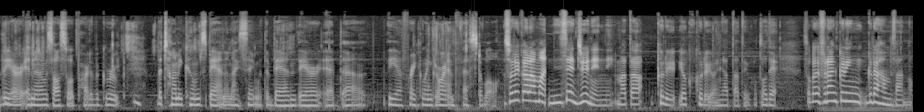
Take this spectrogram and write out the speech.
there, and then I was also a part of a group, the Tommy Coombs Band, and I sang with the band there at uh, the uh, Franklin Graham Festival. それからまあ2010年にまた来るよく来るようになったということでそこでフランクリン・グラハムさんの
